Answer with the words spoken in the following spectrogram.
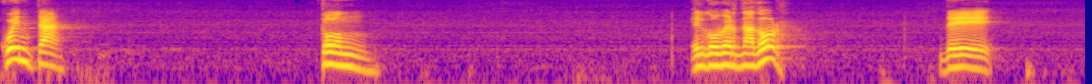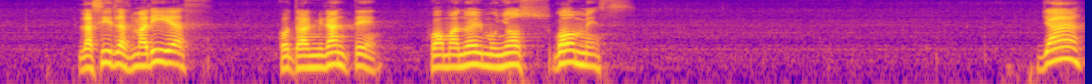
cuenta con el gobernador de las Islas Marías, contraalmirante Juan Manuel Muñoz Gómez, ya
